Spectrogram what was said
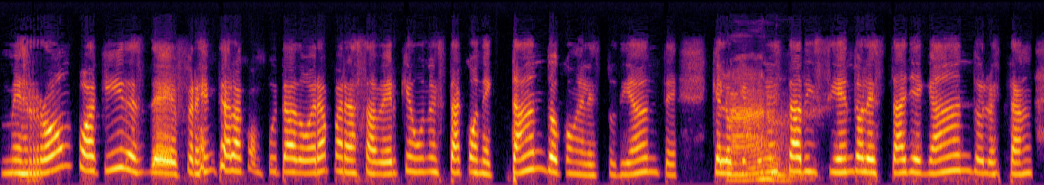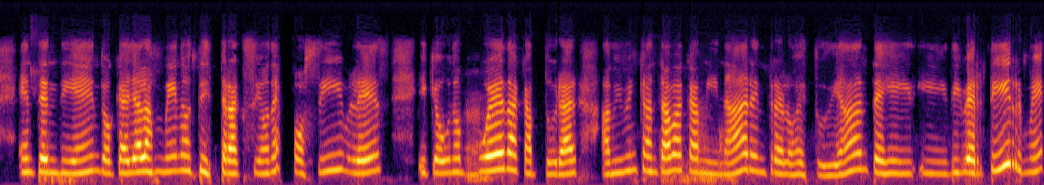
me rompo aquí desde frente a la computadora para saber que uno está conectando con el estudiante, que lo que uno está diciendo le está llegando, lo están entendiendo, que haya las menos distracciones posibles y que uno pueda capturar. A mí me encantaba caminar entre los estudiantes y, divertirme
